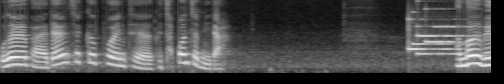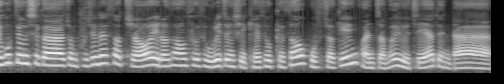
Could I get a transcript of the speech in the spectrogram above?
오늘 봐야 될 체크포인트 그 첫 번째입니다. 간밤에 미국 증시가 좀 부진했었죠. 이런 상황 속에서 우리 증시 계속해서 보수적인 관점을 유지해야 된다.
